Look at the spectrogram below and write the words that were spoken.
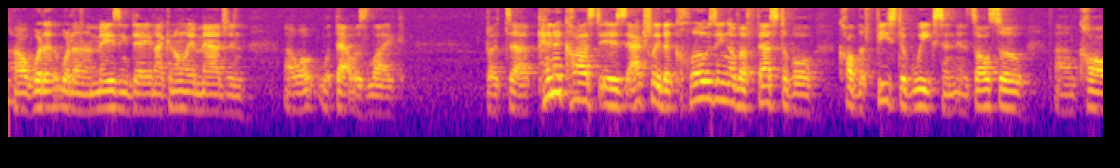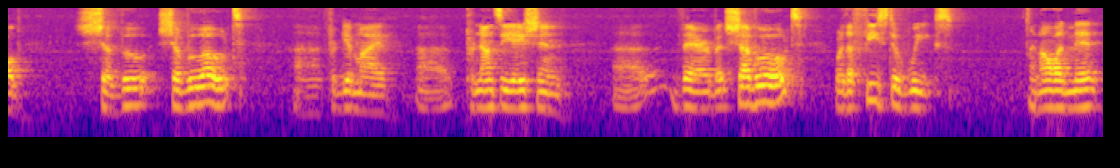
Uh, what, a, what an amazing day, and I can only imagine uh, what, what that was like. But uh, Pentecost is actually the closing of a festival called the Feast of Weeks, and it's also um, called Shavu- Shavuot. Forgive my uh, pronunciation uh, there, but Shavuot, or the Feast of Weeks. And I'll admit,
